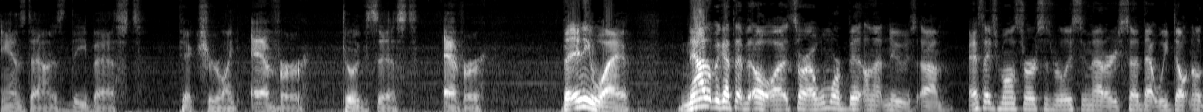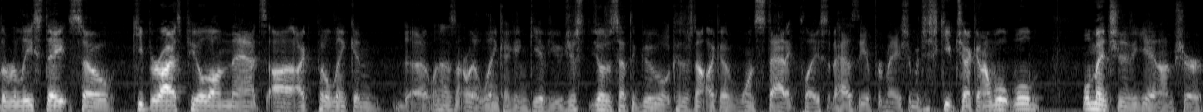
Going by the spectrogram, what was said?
Hands down, is the best picture like ever to exist ever. But anyway, now that we got that, oh, uh, sorry, one more bit on that news. Um, SH Monster Arts is releasing that. I already said that. We don't know the release date, so keep your eyes peeled on that. Uh, I can put a link in. Uh, well, that's not really a link I can give you. Just you'll just have to Google it because there's not like a one static place that has the information. But just keep checking. on. We'll we'll we'll mention it again. I'm sure.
